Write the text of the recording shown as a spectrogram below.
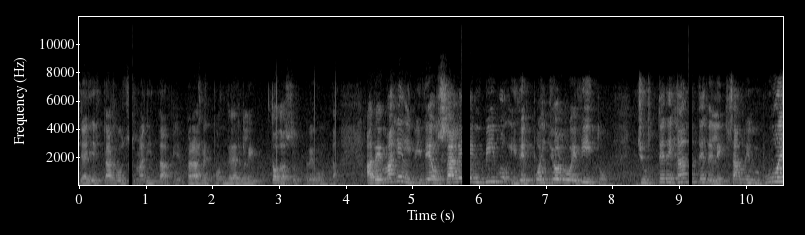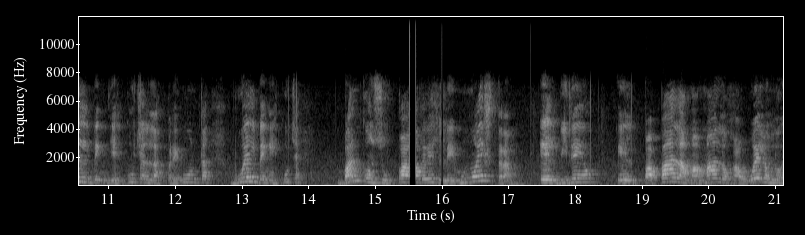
y ahí está Rosmarie Tapia para responderle todas sus preguntas. Además el video sale en vivo y después yo lo edito. Y ustedes antes del examen vuelven y escuchan las preguntas, vuelven, escuchan, van con sus padres, le muestran el video el papá, la mamá, los abuelos, los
